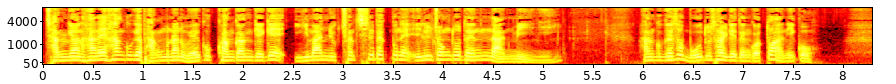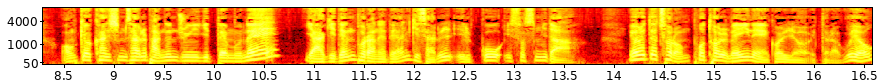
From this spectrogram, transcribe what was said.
작년 한 해 한국에 방문한 외국 관광객의 26,700분의 1 정도 되는 난민이 한국에서 모두 살게 된 것도 아니고 엄격한 심사를 받는 중이기 때문에 야기된 불안에 대한 기사를 읽고 있었습니다. 여느 때처럼 포털 메인에 걸려 있더라고요.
